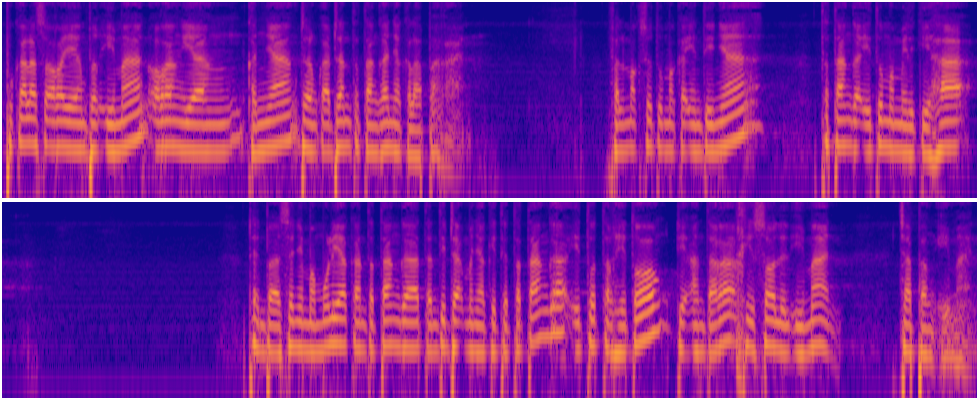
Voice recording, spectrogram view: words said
Bukalah seorang yang beriman, orang yang kenyang dalam keadaan tetangganya kelaparan. Fal maksudu maka intinya tetangga itu memiliki hak dan bahasanya memuliakan tetangga dan tidak menyakiti tetangga itu terhitung di antara khisalil iman, cabang iman.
